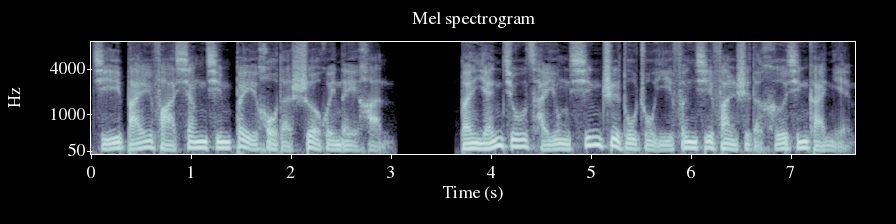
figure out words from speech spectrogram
及白发相亲背后的社会内涵。本研究采用新制度主义分析范式的核心概念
